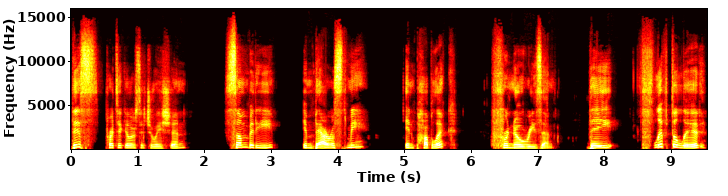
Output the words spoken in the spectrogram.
this particular situation, somebody embarrassed me in public for no reason. They flipped the lid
